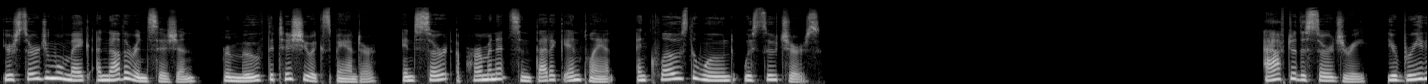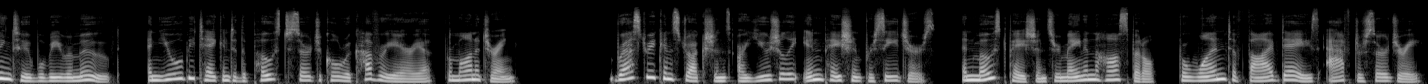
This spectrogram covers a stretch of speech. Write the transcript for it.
your surgeon will make another incision, remove the tissue expander, insert a permanent synthetic implant, and close the wound with sutures. After the surgery, your breathing tube will be removed and you will be taken to the post surgical recovery area for monitoring. Breast reconstructions are usually inpatient procedures, and most patients remain in the hospital for one to five days after surgery.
